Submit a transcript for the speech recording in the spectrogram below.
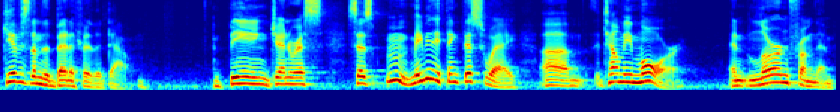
gives them the benefit of the doubt. Being generous says, mm, maybe they think this way. Um, tell me more and learn from them.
